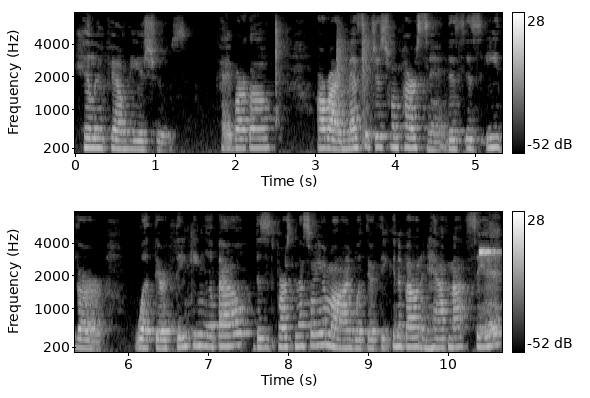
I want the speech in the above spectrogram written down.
Healing family issues. Okay, Virgo? All right, messages from person. This is either what they're thinking about. This is the person that's on your mind, what they're thinking about and have not said,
